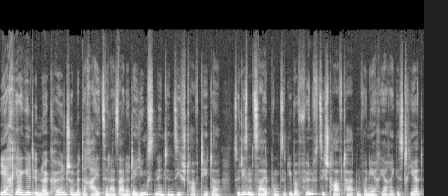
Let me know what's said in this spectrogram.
Yechia gilt in Neukölln schon mit 13 als einer der jüngsten Intensivstraftäter. Zu diesem Zeitpunkt sind über 50 Straftaten von Yechia registriert.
